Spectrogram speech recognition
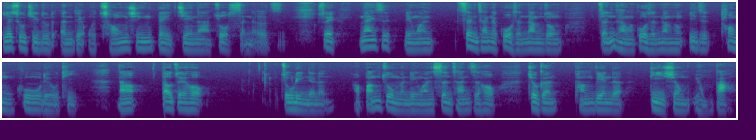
耶稣基督的恩典，我重新被接纳做神的儿子。所以那一次领完圣餐的过程当中，整场的过程当中一直痛哭流涕，然后到最后主领的人好帮助我们领完圣餐之后，就跟。旁边的弟兄拥抱，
